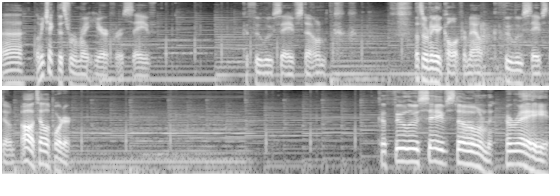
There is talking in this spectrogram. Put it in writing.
Uh, let me check this room right here for a save. Cthulhu save stone. That's what I'm gonna call it from now. Cthulhu save stone. Oh, teleporter. Cthulhu save stone. Hooray.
